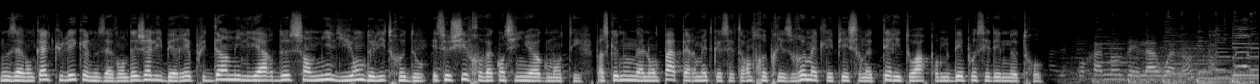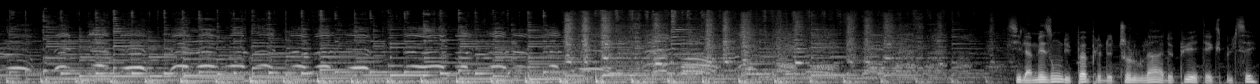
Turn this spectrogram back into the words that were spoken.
Nous avons calculé que nous avons déjà libéré plus d'un milliard deux cents millions de litres d'eau et ce chiffre va continuer à augmenter parce que nous n'allons pas permettre que cette entreprise remette les pieds sur notre territoire pour nous déposséder de notre eau. Si la maison du peuple de Cholula a depuis été expulsée,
